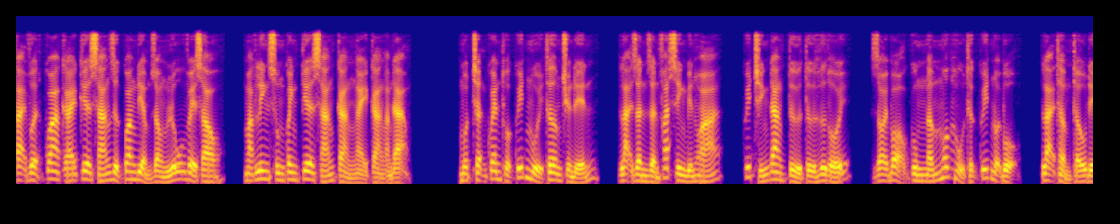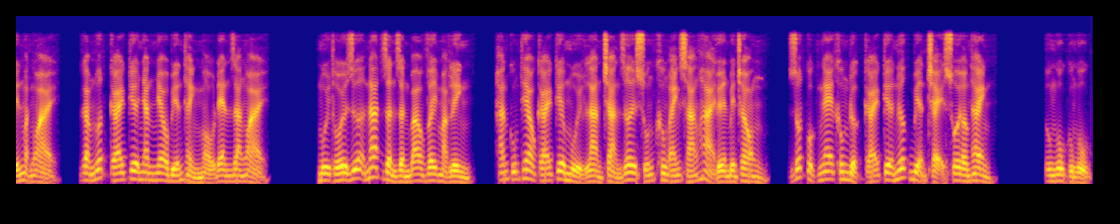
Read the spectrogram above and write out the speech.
Tại vượt qua cái kia sáng rực quang điểm dòng lũ về sau, mạc linh xung quanh tia sáng càng ngày càng ảm đạm. Một trận quen thuộc quýt mùi thơm chuyển đến, lại dần dần phát sinh biến hóa, quýt chính đang từ từ hư tối dòi bọ cùng nấm mốc hủ thực quýt nội bộ, lại thẩm thấu đến mặt ngoài, gặm nuốt cái kia nhăn nheo biến thành màu đen ra ngoài. Mùi thối giữa nát dần dần bao vây mạc linh, hắn cũng theo cái kia mùi lan tràn rơi xuống không ánh sáng hải bên bên trong, rốt cuộc nghe không được cái kia nước biển chạy xuôi âm thanh. Ù ngụ cùng ngụ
